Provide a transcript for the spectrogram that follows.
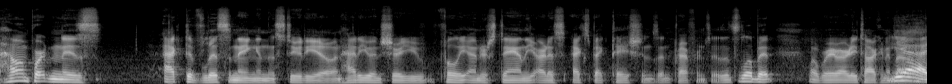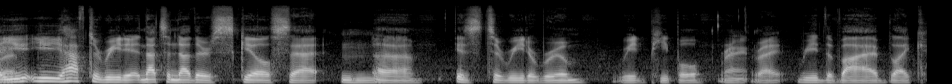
how important is active listening in the studio and how do you ensure you fully understand the artist's expectations and preferences? It's a little bit what we are already talking about. yeah, you you have to read it, and that's another skill set Mm-hmm. uh, is to read a room, read people, Right. right, read the vibe, like,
